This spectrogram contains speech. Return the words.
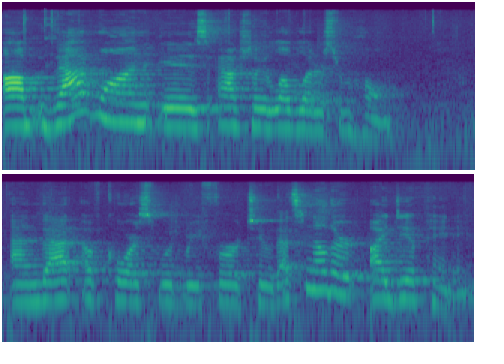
Um, that one is actually Love Letters from Home. And that, of course, would refer to, that's another idea painting,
